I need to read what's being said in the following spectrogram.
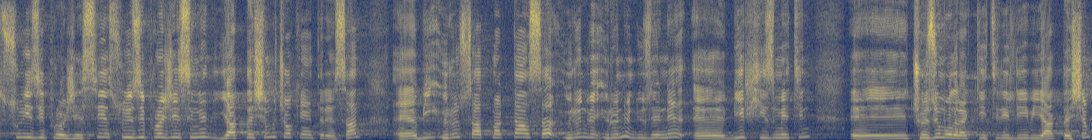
Suizi projesi. Suizi projesinin yaklaşımı çok enteresan. Ee, bir ürün satmaktansa ürün ve ürünün üzerine e, bir hizmetin e, çözüm olarak getirildiği bir yaklaşım.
